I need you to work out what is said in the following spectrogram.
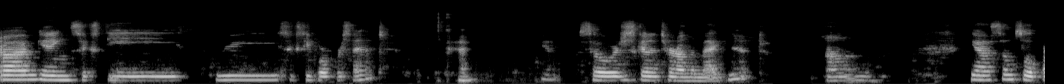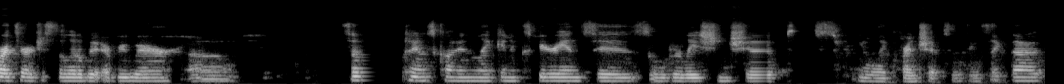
I'm getting 63, 64%. Okay. Yeah. So we're just going to turn on the magnet. Um, yeah, some soul parts are just a little bit everywhere. Uh, sometimes caught in like in experiences, old relationships, you know, like friendships and things like that,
